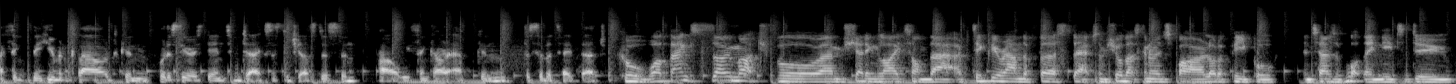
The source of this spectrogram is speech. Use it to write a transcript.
I think the human cloud can put a serious dent into access to justice and how we think our app can facilitate that. Cool. Well, thanks so much for um, shedding light on that, particularly around the first steps. I'm sure that's going to inspire a lot of people in terms of what they need to do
